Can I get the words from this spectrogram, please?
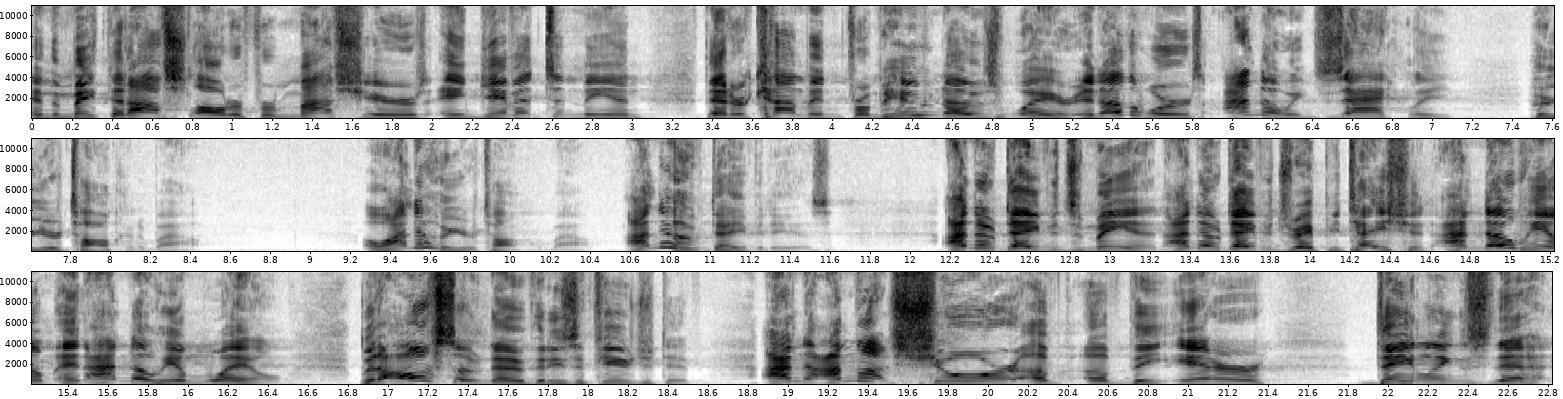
and the meat that I've slaughtered for my shares and give it to men that are coming from who knows where? In other words, I know exactly who you're talking about. Oh, I know who you're talking about. I know who David is. I know David's men. I know David's reputation. I know him and I know him well. But I also know that he's a fugitive. I'm not sure of, of the inner dealings that,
